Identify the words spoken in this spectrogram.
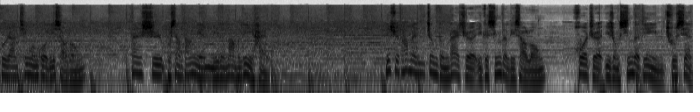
固然听闻过李小龙，但是不像当年迷得那么厉害了。也许他们正等待着一个新的李小龙，或者一种新的电影出现，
